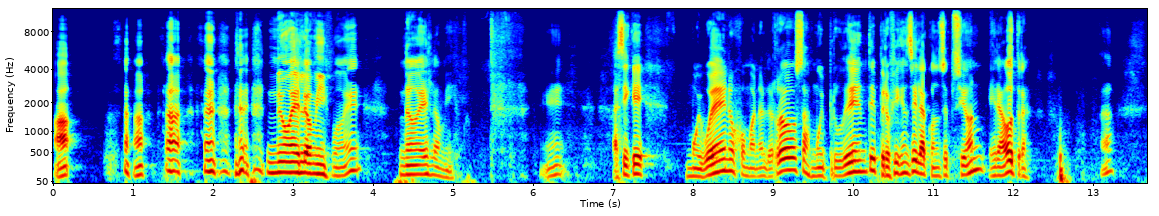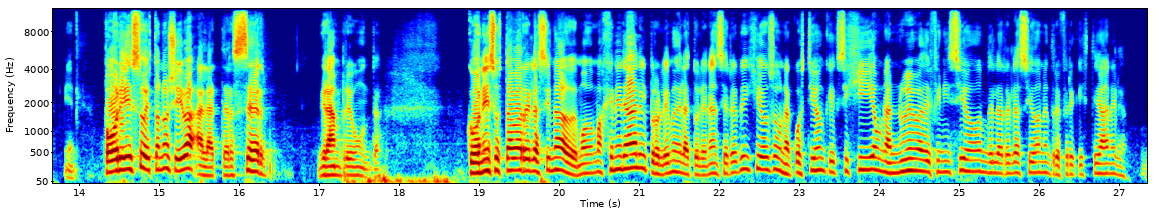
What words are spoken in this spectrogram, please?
Ah, no es lo mismo, ¿eh? No es lo mismo. ¿eh? Así que muy bueno, Juan Manuel de Rosas, muy prudente, pero fíjense, la concepción era otra. ¿ah? Bien. Por eso esto nos lleva a la tercera gran pregunta. Con eso estaba relacionado de modo más general el problema de la tolerancia religiosa, una cuestión que exigía una nueva definición de la relación entre fe cristiana y,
